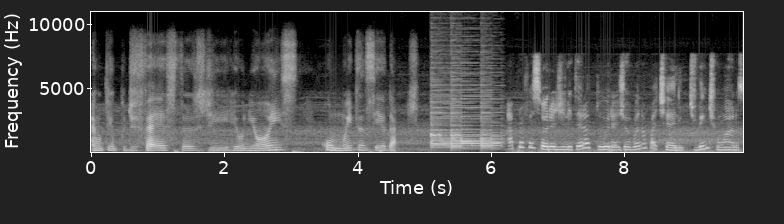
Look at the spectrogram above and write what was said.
é um tempo de festas, de reuniões, com muita ansiedade. A professora de literatura Giovanna Pacelli, de 21 anos,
